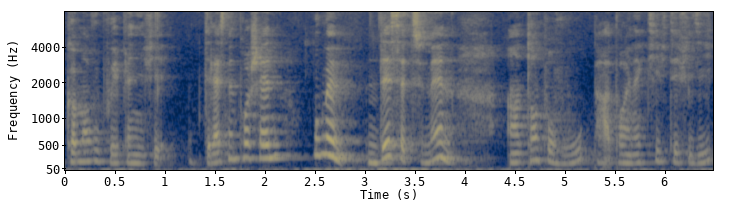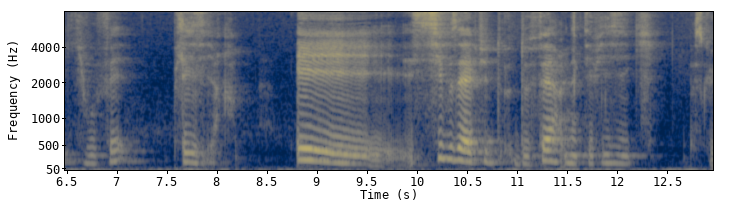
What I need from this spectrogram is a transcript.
comment vous pouvez planifier dès la semaine prochaine ou même dès cette semaine un temps pour vous par rapport à une activité physique qui vous fait plaisir. Et si vous avez l'habitude de faire une activité physique, parce que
